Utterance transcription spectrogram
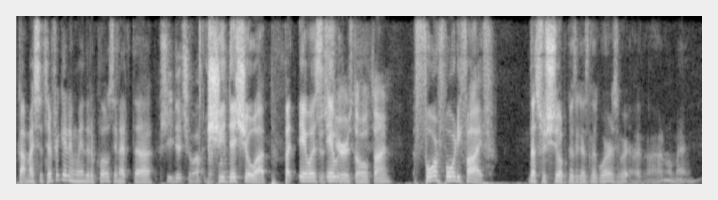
got my certificate, and we ended up closing at the. She did show up. She point? did show up, but it was Just it was the whole time. four forty five. That's what she showed up because the guy's like, "Where is it? Where? I, I don't know, man."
